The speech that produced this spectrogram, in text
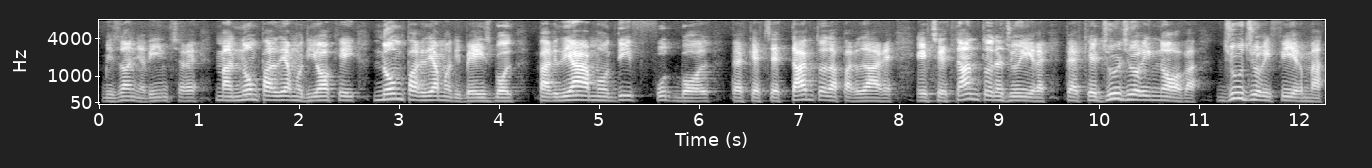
bisogna vincere, ma non parliamo di hockey, non parliamo di baseball, parliamo di football, perché c'è tanto da parlare e c'è tanto da gioire, perché Giugiu rinnova, Giugiu rifirma,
